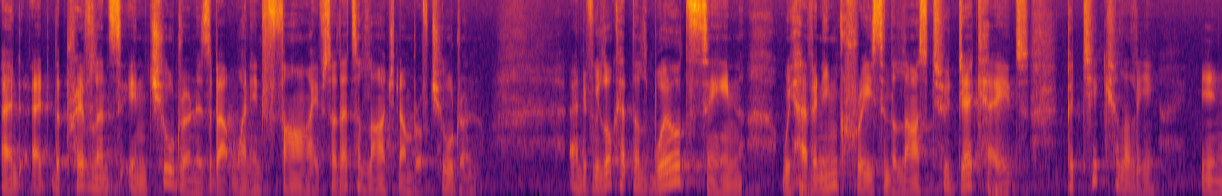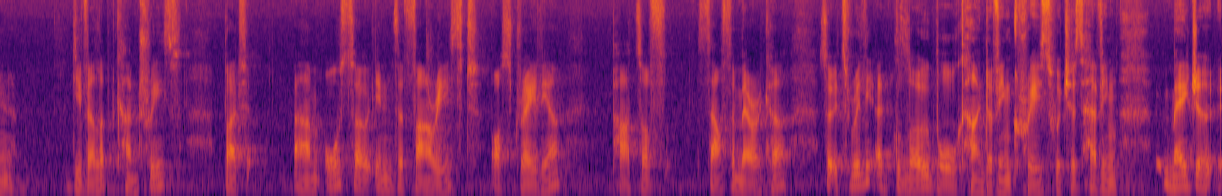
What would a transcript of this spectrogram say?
And the prevalence in children is about one in five. So that's a large number of children. And if we look at the world scene, we have an increase in the last two decades, particularly in developed countries, but um, also in the Far East, Australia, parts of South America. So it's really a global kind of increase, which is having major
